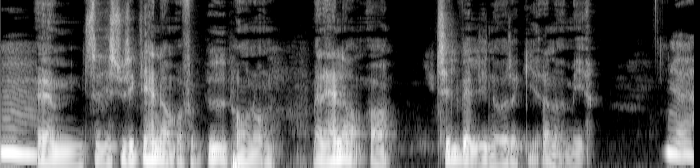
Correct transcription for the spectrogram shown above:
Mm. Øhm, så jeg synes ikke, det handler om at forbyde pornoen, men det handler om at tilvælge noget, der giver dig noget mere. Ja.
